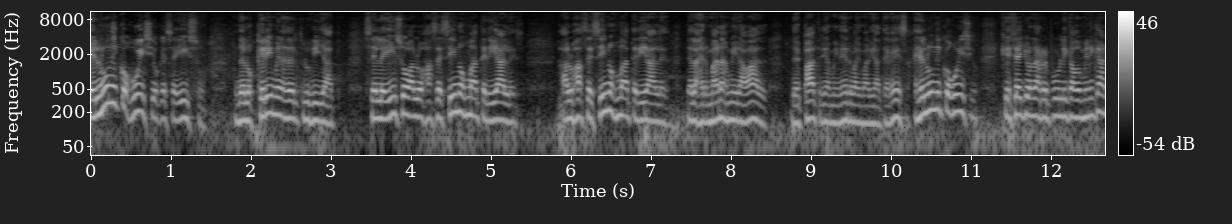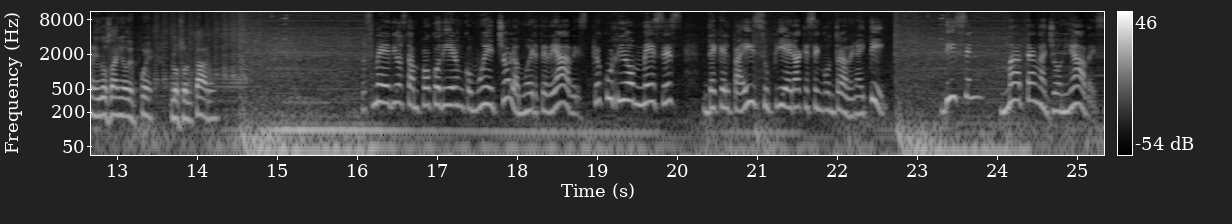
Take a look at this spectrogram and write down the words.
El único juicio que se hizo de los crímenes del Trujillato se le hizo a los asesinos materiales a los asesinos materiales de las hermanas Mirabal, de Patria, Minerva y María Teresa. Es el único juicio que se ha hecho en la República Dominicana y dos años después lo soltaron. Los medios tampoco dieron como hecho la muerte de Aves, que ocurrió meses de que el país supiera que se encontraba en Haití. Dicen, matan a Johnny Aves.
